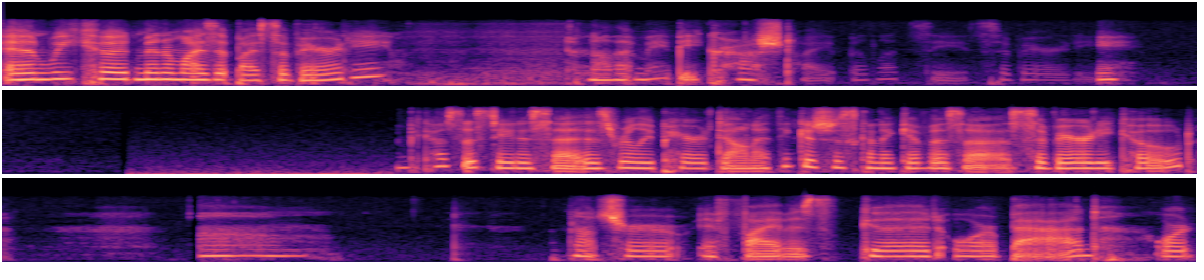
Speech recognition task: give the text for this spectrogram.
And we could minimize it by severity. Now that may be crash type, but let's see, severity. Because this data set is really pared down, I think it's just going to give us a severity code. Um, not sure if five is good or bad, or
